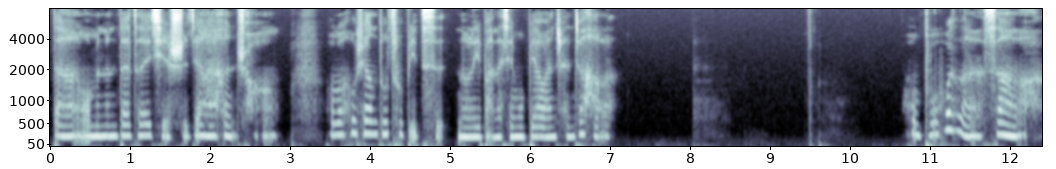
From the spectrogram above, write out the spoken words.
但我们能待在一起的时间还很长。我们互相督促彼此，努力把那些目标完成就好了。我不会懒散了。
